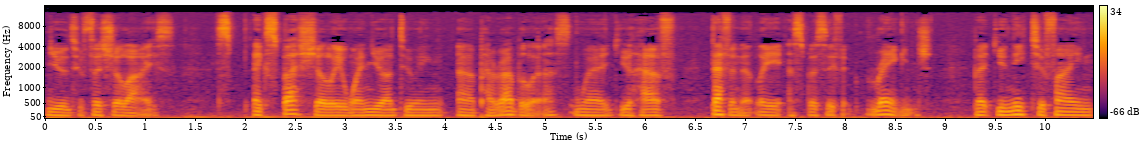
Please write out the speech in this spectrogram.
you to visualize, especially when you are doing uh, parabolas where you have definitely a specific range, but you need to find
